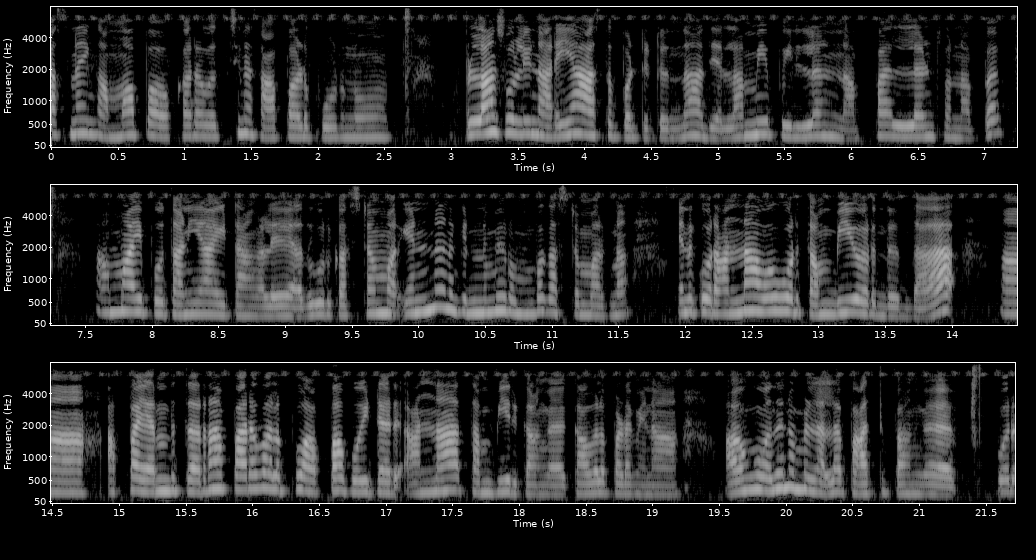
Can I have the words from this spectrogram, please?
ஆசைனா எங்கள் அம்மா அப்பா உட்கார வச்சு நான் சாப்பாடு போடணும். அப்படிலாம் சொல்லி நிறைய ஆசைப்பட்டுட்டு இருந்தேன். அது எல்லாமே இப்போ இல்லைன்னு அப்பா இல்லைன்னு சொன்னப்போ அம்மா இப்போது தனியாக ஆயிட்டாங்களே அது ஒரு கஷ்டமாக இருக்கு. என்ன எனக்கு இன்னுமே ரொம்ப கஷ்டமாக இருக்குன்னா எனக்கு ஒரு அண்ணாவோ ஒரு தம்பியோ இருந்திருந்தா அப்பா இறந்துட்டாருன்னா பரவாயில்ல போ அப்பா போயிட்டார். அண்ணா தம்பி இருக்காங்க கவலைப்பட வேணாம். அவங்க வந்து நம்மளை நல்லா பார்த்துப்பாங்க. ஒரு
